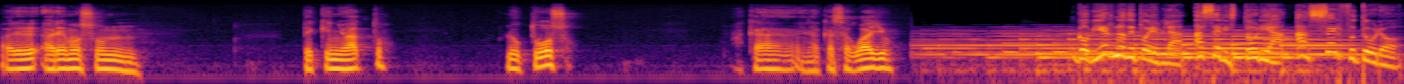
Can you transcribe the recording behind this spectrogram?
haremos un pequeño acto luctuoso acá en la Casa Guayo. Gobierno de Puebla, hacer historia, hacer futuro.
